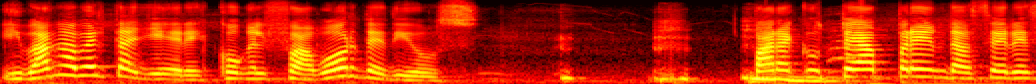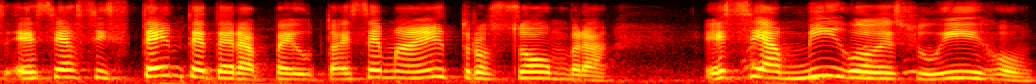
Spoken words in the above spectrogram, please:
Y van a haber talleres con el favor de Dios para que usted aprenda a ser ese asistente terapeuta, ese maestro sombra, ese amigo de su hijo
